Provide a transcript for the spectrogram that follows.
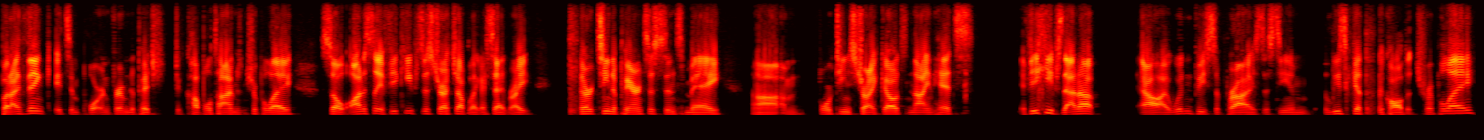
but I think it's important for him to pitch a couple times in AAA. So honestly, if he keeps the stretch up, like I said, right, 13 appearances since May, um, 14 strikeouts, nine hits. If he keeps that up, Al, I wouldn't be surprised to see him at least get the call to AAA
